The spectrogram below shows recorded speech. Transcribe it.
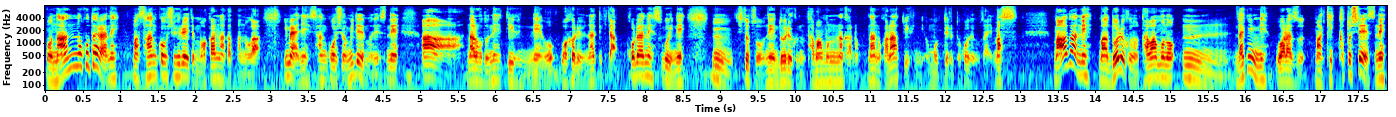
もう何のことやらね、まあ参考書開いてもわからなかったのが、今やね、参考書を見ててもですね、ああ、なるほどね、っていうふうにね、わかるようになってきた。これはね、すごいね、うん、一つをね、努力の賜物の中の、なのかなというふうに思っているところでございます。まあ、あとはね、まあ、努力の賜物、うん、だけにね、終わらず、まあ、結果としてですね、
